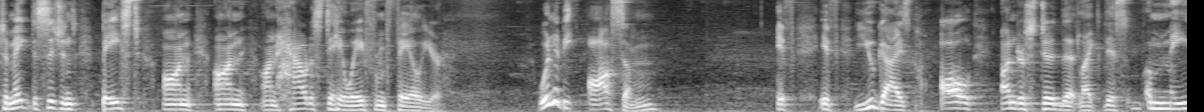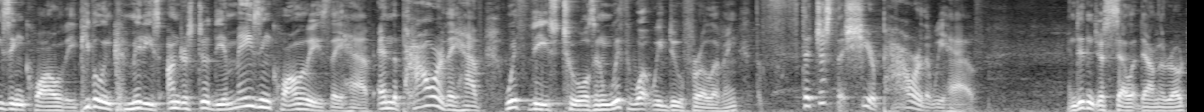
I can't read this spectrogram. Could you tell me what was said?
to make decisions based on, on, on how to stay away from failure. Wouldn't it be awesome if if you guys all understood that like this amazing quality people in committees understood the amazing qualities they have and the power they have with these tools and with what we do for a living the, the, just the sheer power that we have and didn't just sell it down the road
